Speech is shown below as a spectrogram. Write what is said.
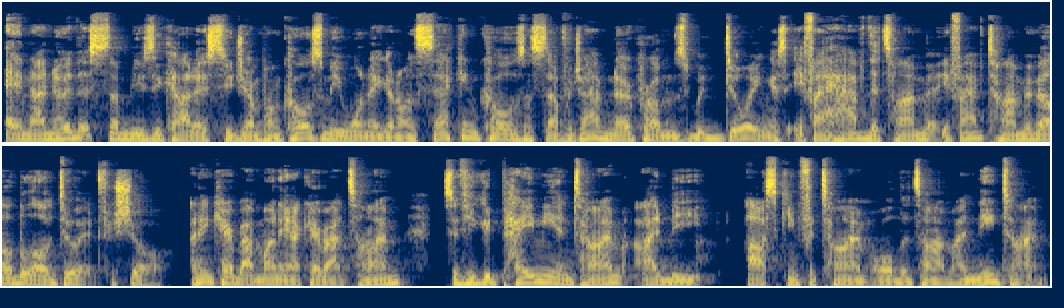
And I know that some music artists who jump on calls with me want to get on second calls and stuff, which I have no problems with doing. Is if I have the time, if I have time available, I'll do it for sure. I don't care about money. I care about time. So if you could pay me in time, I'd be asking for time all the time. I need time,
